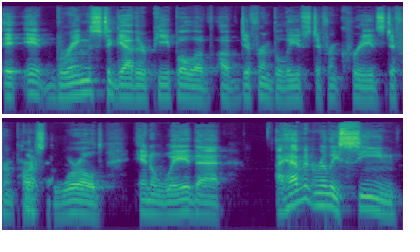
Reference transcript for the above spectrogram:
it, it brings together people of of different beliefs, different creeds, different parts of the world in a way that I haven't really seen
